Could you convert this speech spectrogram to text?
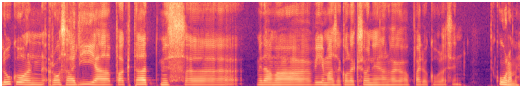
lugu on Rosalia Bagdad, mis, mida ma viimase kollektsiooni ajal väga palju kuulasin kuulame.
